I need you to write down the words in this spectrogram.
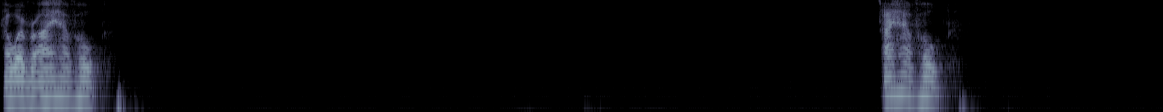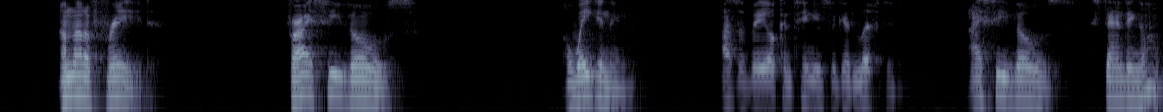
However, I have hope. I have hope. I'm not afraid, for I see those awakening as the veil continues to get lifted. I see those standing up.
